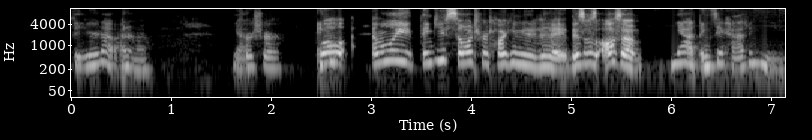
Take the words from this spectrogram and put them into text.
figure it out. I don't know. Yeah. For sure. Well, Emily, thank you so much for talking to me today. This was awesome. Yeah, thanks for having me.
